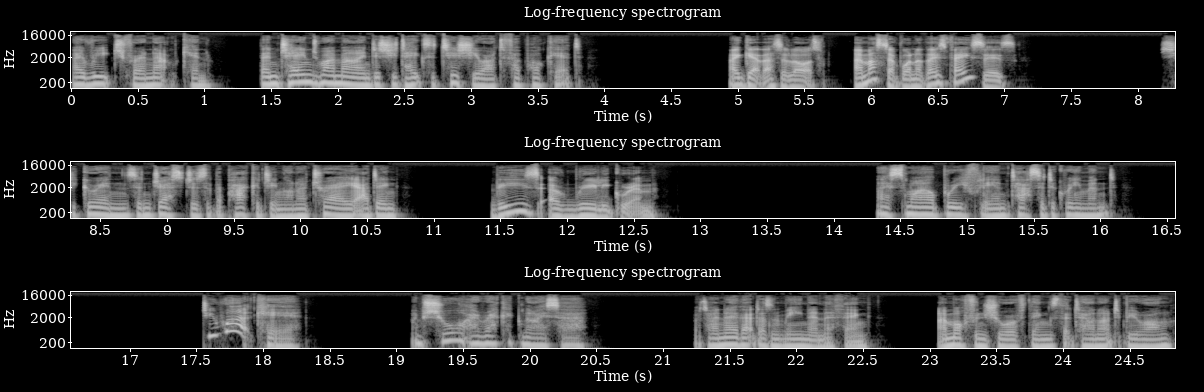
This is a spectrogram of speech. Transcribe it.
I reach for a napkin, then change my mind as she takes a tissue out of her pocket. I get that a lot. I must have one of those faces. She grins and gestures at the packaging on her tray, adding, These are really grim. I smile briefly in tacit agreement. Do you work here? I'm sure I recognise her. But I know that doesn't mean anything. I'm often sure of things that turn out to be wrong.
